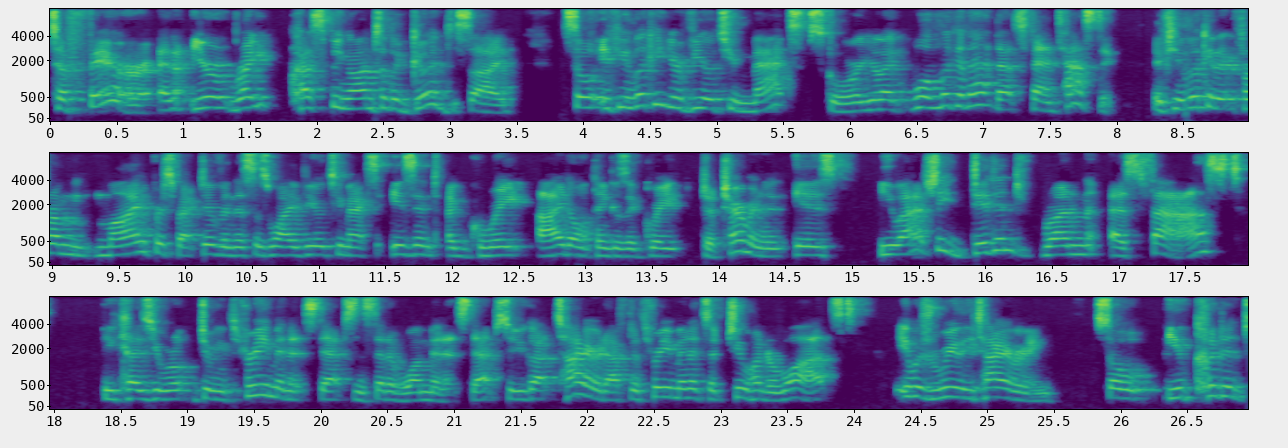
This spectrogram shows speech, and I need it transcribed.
to fair, and you're right cusping onto the good side. So if you look at your VO2 max score, you're like, well, look at that. That's fantastic. If you look at it from my perspective, and this is why VO2 max isn't a great, I don't think is a great determinant, is you actually didn't run as fast because you were doing three minute steps instead of one minute steps. So you got tired after three minutes at 200 watts. It was really tiring. So you couldn't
